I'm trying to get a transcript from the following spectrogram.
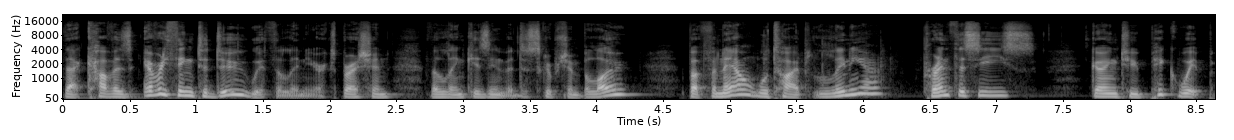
that covers everything to do with the linear expression. The link is in the description below. But for now, we'll type linear, parentheses, going to pick whip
